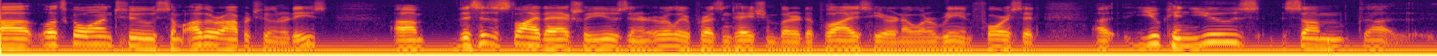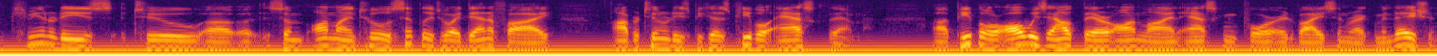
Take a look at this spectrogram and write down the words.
Uh, let's go on to some other opportunities. Um, this is a slide I actually used in an earlier presentation, but it applies here, and I want to reinforce it. Uh, you can use some uh, communities to uh, some online tools simply to identify opportunities because people ask them. Uh, people are always out there online asking for advice and recommendation.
